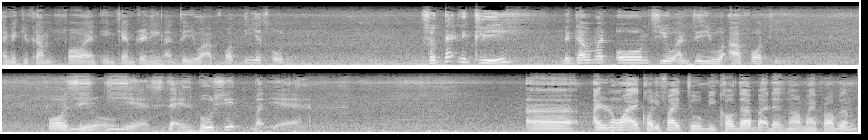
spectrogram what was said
and make you come for an in-camp training until you are 40 years old. So technically the government owns you until you are 40 40 yes that is bullshit but yeah. Uh, I don't know why I qualified to be called up, but that's not my problem.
